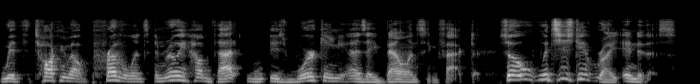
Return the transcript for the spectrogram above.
with talking about prevalence and really how that is working as a balancing factor. So let's just get right into this.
